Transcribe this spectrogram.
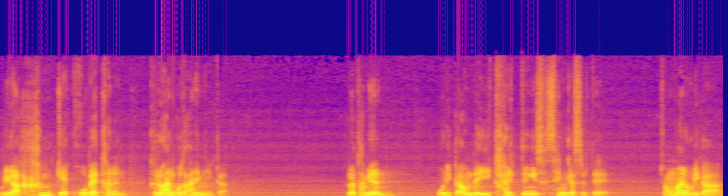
우리가 함께 고백하는 그러한 곳 아닙니까? 그렇다면 우리 가운데 이 갈등이 생겼을 때 정말 우리가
